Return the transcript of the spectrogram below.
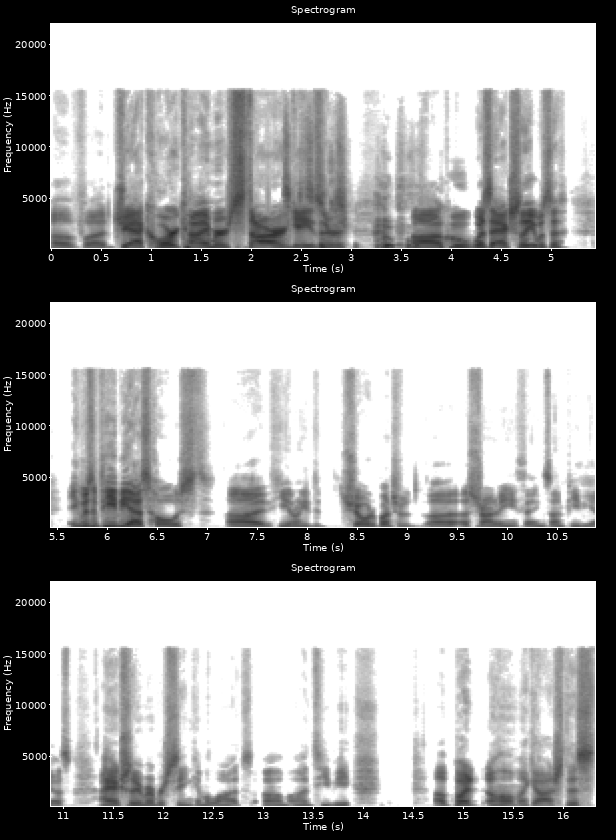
of uh, Jack Horkheimer, Stargazer. uh, who was actually it was a he was a PBS host. Uh, you know, he did, showed a bunch of uh, astronomy things on PBS. I actually remember seeing him a lot um, on TV. Uh, but oh my gosh, this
